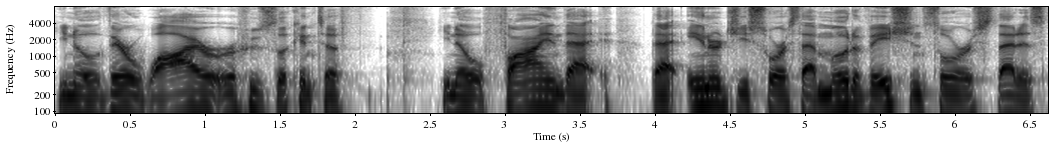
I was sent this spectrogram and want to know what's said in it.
you know, their why or who's looking to, you know, find that that energy source, that motivation source that is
